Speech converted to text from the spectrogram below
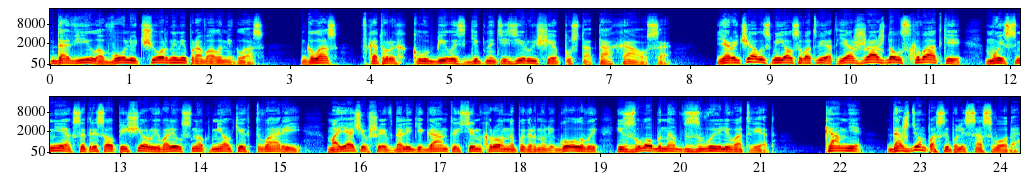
давила волю черными провалами глаз. Глаз, в которых клубилась гипнотизирующая пустота хаоса. Я рычал и смеялся в ответ. Я жаждал схватки. Мой смех сотрясал пещеру и валил с ног мелких тварей. Маячившие вдали гиганты синхронно повернули головы и злобно взвыли в ответ. Камни дождем посыпались со свода.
